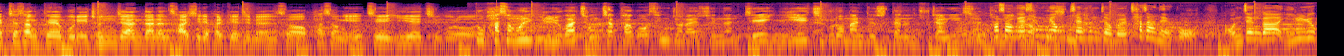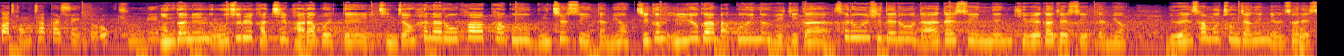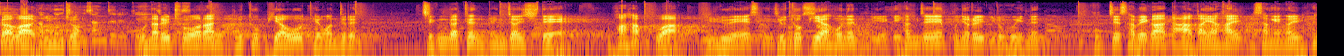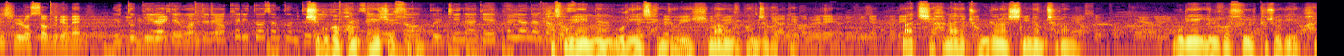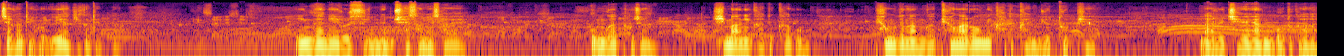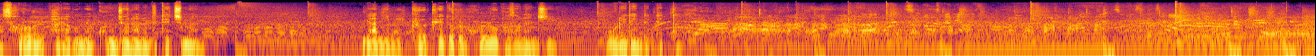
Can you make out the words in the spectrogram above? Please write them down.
액체 상태의 물이 존재한다는 사실이 밝혀지면서 화성이 제2의 지구로 또 화성을 인류가 정착하고 생존할 수 있는 제2의 지구로 만들 수 있다는 주장이 화성의 생명체. 흔적을 찾아내고 언젠가 인류가 정착할 수 있도록 준비하는 인간은. 우주를 같이 바라볼 때 진정 하나로 화합하고 뭉칠 수 있다며 지금 인류가 맡고 있는 위기가 새로운 시대로 나아갈 수 있는 기회가 될 수 있다며 유엔 사무총장은 연설에서 국가와 각국 인종, 정상들에게 문화를. 초월한 유토피아호 대원들은 지금 같은 냉전 시대에 화합과 인류의 상징 유토피아호는 현재의 분열을 이루고 있는 국제사회가 나아가야 할 이상행을 현실로서 그려낸 유토피아 대원들의 캐릭터 상품들이 지구가 전 황폐해질수록 세계에서 불티나게 팔려나가고 화성에. 있는 우리의 생존이 희망으로 번져갔다. 마치 하나의 종교나 신념처럼 우리의 일거수일투족이 화제가 되고 이야기가 됐다. 인간이 이룰 수 있는 최선의 사회, 꿈과 도전, 희망이 가득하고 평등함과 평화로움이 가득한 유토피아. 나를 제외한 모두가 서로를 바라보며 공존하는 듯했지만 난 이미 그 궤도를 홀로 벗어난 지 오래된 듯했다. 어,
